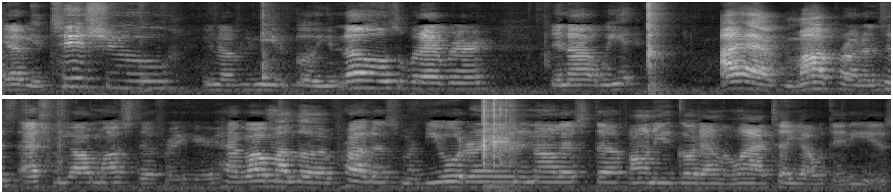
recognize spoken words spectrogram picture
You have your tissue, you know, if you need to blow your nose or whatever. Then I we I have my products. It's actually all my stuff right here. have all my little products, my deodorant and all that stuff. I don't need to go down the line and tell y'all what that is.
